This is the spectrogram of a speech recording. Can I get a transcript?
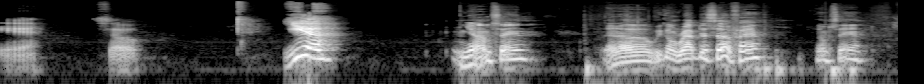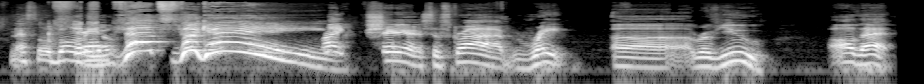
Yeah. So, yeah. You know what I'm saying? And uh, we're gonna wrap this up, fam. You know what I'm saying? Next little bone, yo. That's the game. Like, share, subscribe, rate, uh, review, all that.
